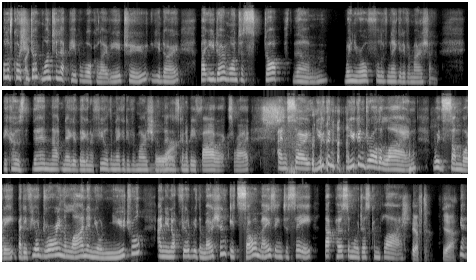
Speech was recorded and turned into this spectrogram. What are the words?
Well, of course, like, you don't want to let people walk all over you too, you know, but you don't want to stop them when you're all full of negative emotion because then that negative they're going to feel the negative emotion More. and then there's going to be fireworks right? And so you can you can draw the line with somebody but if you're drawing the line and you're neutral and you're not filled with emotion it's so amazing to see that person will just comply. Shift. Yeah. Yeah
